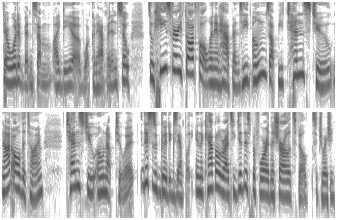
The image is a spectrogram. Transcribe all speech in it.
there would have been some idea of what could happen. And so, so he's very thoughtful when it happens. He owns up. He tends to, not all the time, tends to own up to it. This is a good example. In the Capitol riots, he did this before in the Charlottesville situation.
